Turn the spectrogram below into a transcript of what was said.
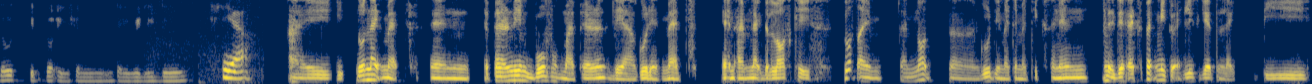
those typical Asian, they really do. Yeah. I don't like maths, and apparently both of my parents they are good at maths. and I'm like the lost case because I'm I'm not uh, good in mathematics, and then like, they expect me to at least get like B,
